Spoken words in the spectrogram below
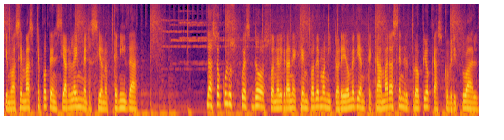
que no hace más que potenciar la inmersión obtenida. Las Oculus Quest 2 son el gran ejemplo de monitoreo mediante cámaras en el propio casco virtual.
